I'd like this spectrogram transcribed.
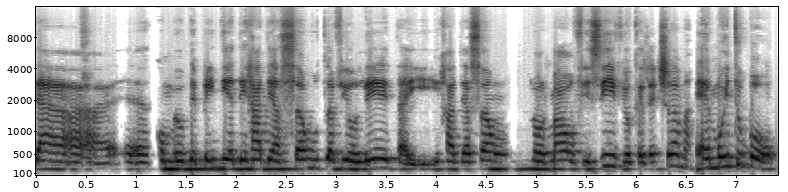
da, é, como eu dependia de radiação ultravioleta e radiação normal visível, que a gente chama, é muito bom.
